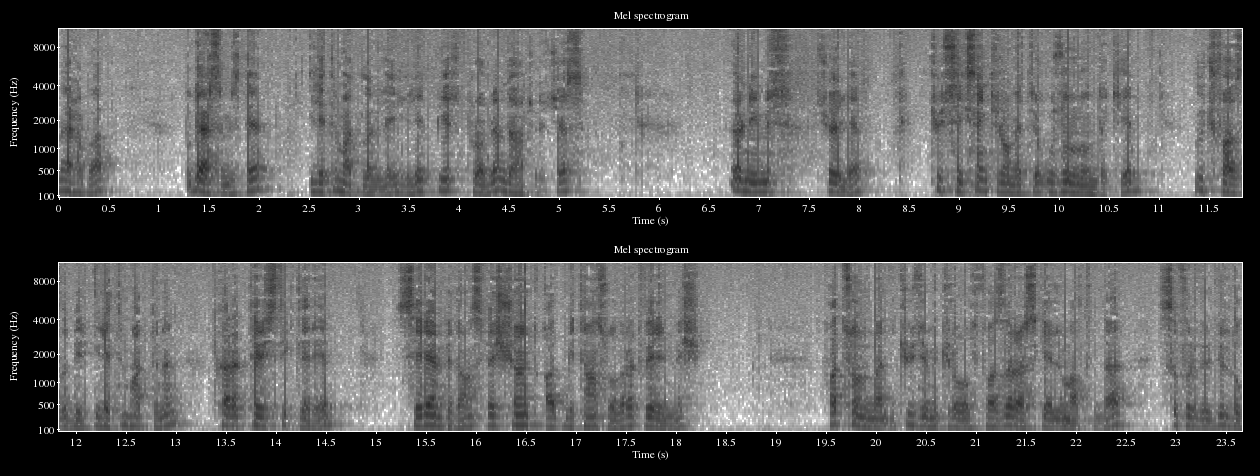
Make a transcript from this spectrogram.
Merhaba. Bu dersimizde iletim hatları ile ilgili bir problem daha çözeceğiz. Örneğimiz şöyle. 280 kilometre uzunluğundaki 3 fazlı bir iletim hattının karakteristikleri seri empedans ve şönt admitans olarak verilmiş. Hat sonundan 220 kV fazla arası gerilim altında 0,9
